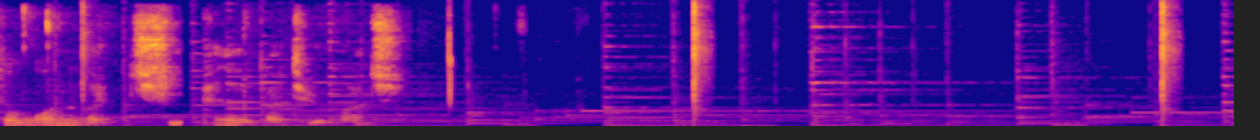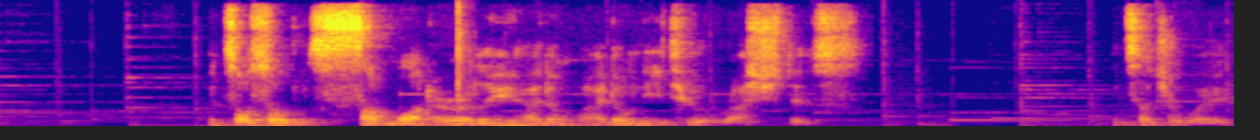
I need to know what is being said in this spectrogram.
don't want to like cheapen it by too much. It's also somewhat early. I don't I don't need to rush this in such a way.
